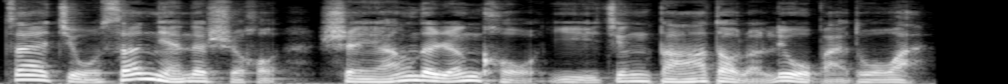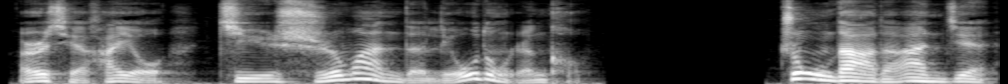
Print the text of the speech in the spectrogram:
在九三年的时候，沈阳的人口已经达到了六百多万，而且还有几十万的流动人口，重大的案件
